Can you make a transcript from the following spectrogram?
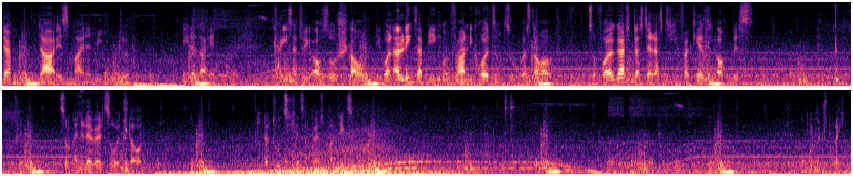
Ihr? Da ist meine Minute wieder dahin. KI ist natürlich auch so schlau. Die wollen alle links abbiegen und fahren die Kreuzung zu. Was darauf zur Folge hat, dass der restliche Verkehr sich auch bis zum Ende der Welt zurückstaut. Und da tut sich jetzt auch erstmal nichts. Dementsprechend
